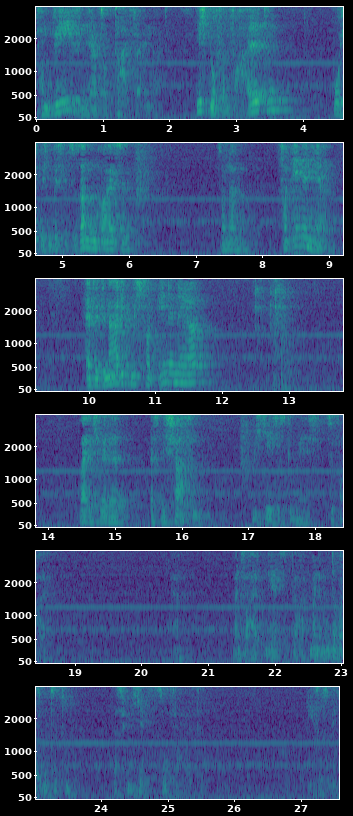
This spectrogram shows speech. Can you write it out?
Vom Wesen her total verändert. Nicht nur vom Verhalten, wo ich mich ein bisschen zusammenreiße, sondern von innen her er begnadigt mich von innen her, weil ich werde es nicht schaffen, mich Jesus gemäß zu verhalten. Ja? Mein Verhalten jetzt, da hat meine Mutter was mit zu tun, dass ich mich jetzt so verhalte. Jesus nicht.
